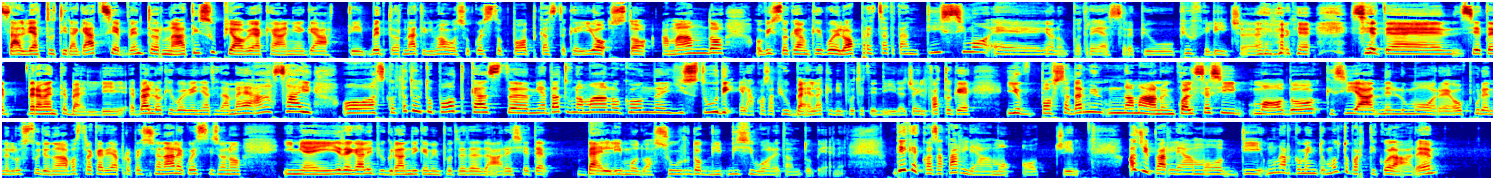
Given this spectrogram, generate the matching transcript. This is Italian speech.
Salve a tutti ragazzi e bentornati su Piove a cani e gatti. Bentornati di nuovo su questo podcast che io sto amando. Ho visto che anche voi lo apprezzate tantissimo e io non potrei essere più, più felice perché siete, siete, veramente belli. È bello che voi veniate da me. Ah, sai, ho ascoltato il tuo podcast, mi ha dato una mano con gli studi. E la cosa più bella che mi potete dire, cioè il fatto che io possa darmi una mano in qualsiasi modo, che sia nell'umore oppure nello nello studio, nella vostra carriera professionale, questi sono i miei regali più grandi che mi potete dare. Siete belli in modo assurdo, vi, vi, si vuole tanto bene. Di che cosa parliamo oggi? Oggi parliamo di un argomento molto particolare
